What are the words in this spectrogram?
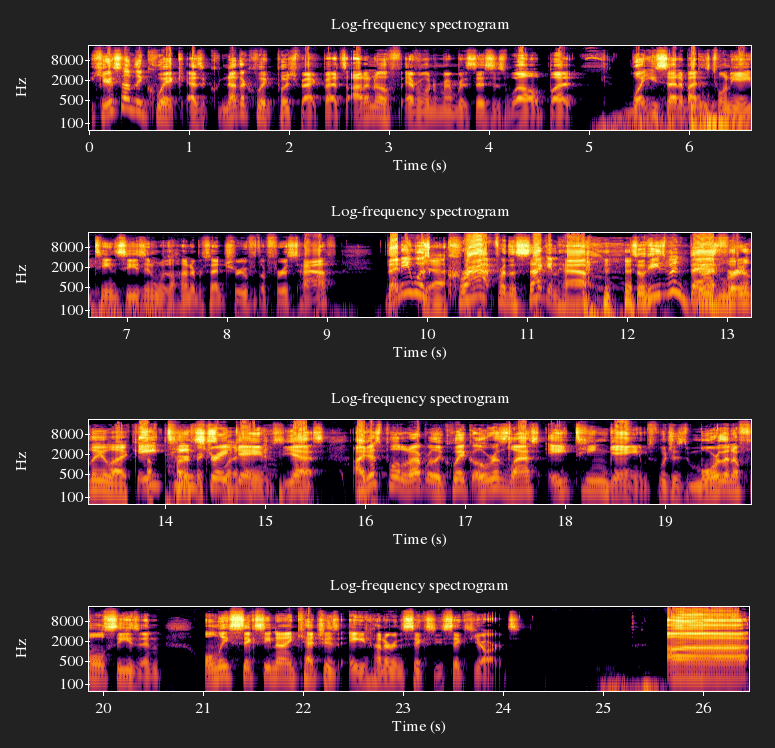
here's something quick as a, another quick pushback Betz. I don't know if everyone remembers this as well, but what you said about his 2018 season was 100% true for the first half. Then he was Yeah. crap for the second half. so he's been bad for literally like 18 straight split. games. Yes. I just pulled it up really quick. Over his last 18 games, which is more than a full season, only 69 catches, 866 yards. Uh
